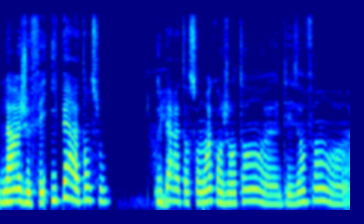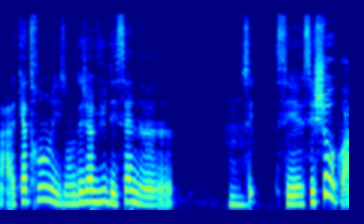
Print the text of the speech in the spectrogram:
là, je fais hyper attention. Hyper attention. Moi, quand j'entends euh, des enfants euh, à 4 ans, ils ont déjà vu des scènes, euh, mmh. c'est chaud, quoi.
